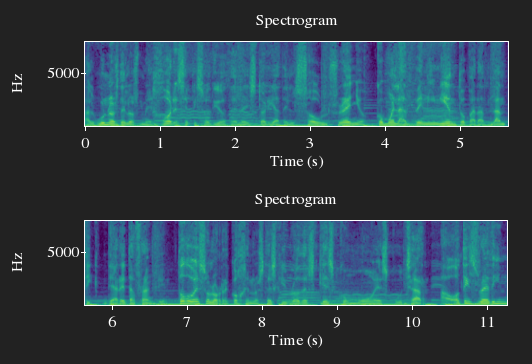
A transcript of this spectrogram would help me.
algunos de los mejores episodios de la historia del soul sureño, como el advenimiento para Atlantic de Aretha Franklin. Todo eso lo recogen los Teskey Brothers, que es como escuchar a Otis Redding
